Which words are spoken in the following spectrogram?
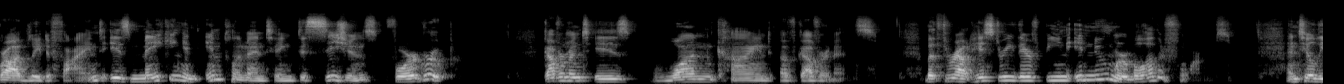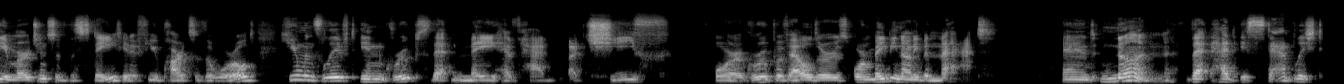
broadly defined, is making and implementing decisions for a group. Government is one kind of governance. But throughout history, there have been innumerable other forms. Until the emergence of the state in a few parts of the world, humans lived in groups that may have had a chief, or a group of elders, or maybe not even that, and none that had established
